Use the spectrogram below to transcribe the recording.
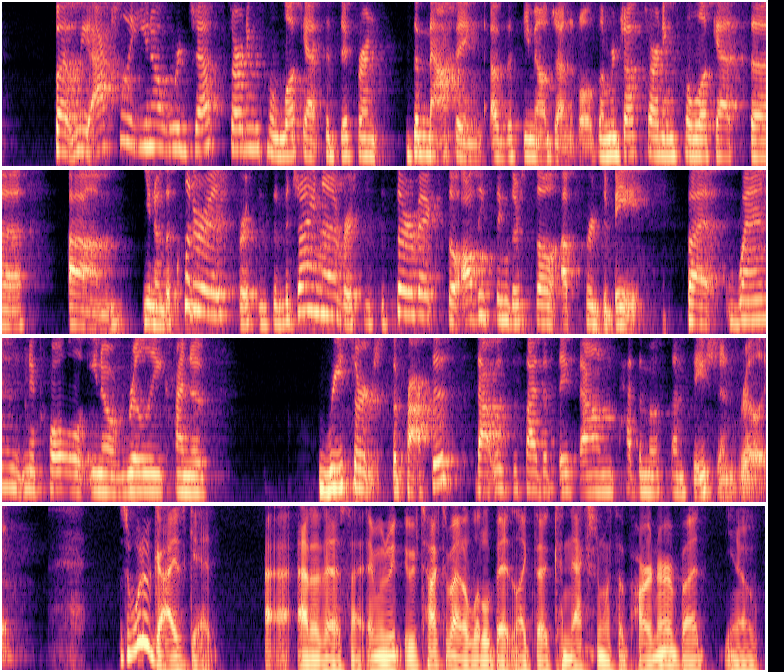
But we actually you know we're just starting to look at the different the mapping of the female genitals. And we're just starting to look at the um, you know the clitoris versus the vagina versus the cervix. So all these things are still up for debate but when Nicole, you know, really kind of researched the practice, that was the side that they found had the most sensation, really. So, what do guys get uh, out of this? I mean, we, have talked about a little bit like the connection with the partner, but you know,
